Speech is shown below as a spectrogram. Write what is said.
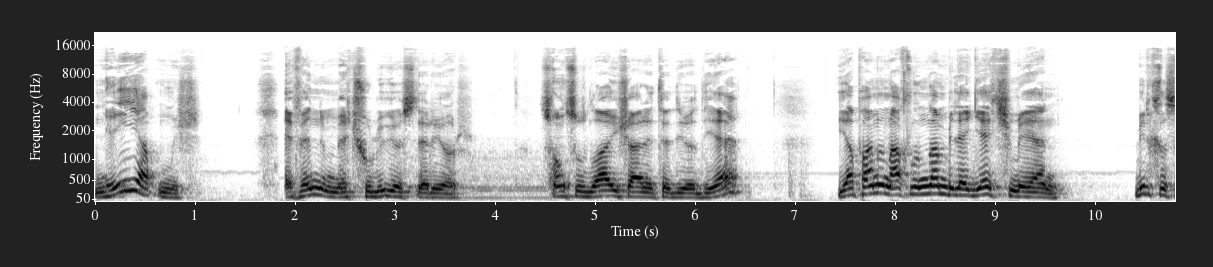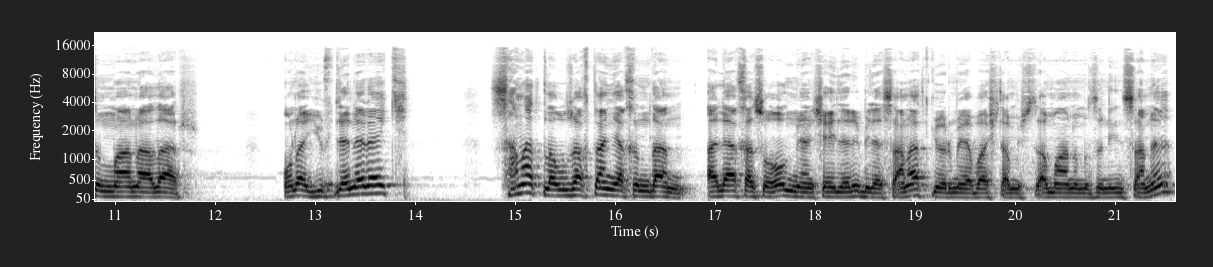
Neyi yapmış? Efendim meçhulü gösteriyor. Sonsuzluğa işaret ediyor diye yapanın aklından bile geçmeyen bir kısım manalar ona yüklenerek sanatla uzaktan yakından alakası olmayan şeyleri bile sanat görmeye başlamış zamanımızın insanı.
